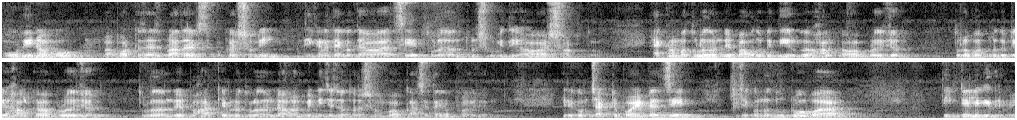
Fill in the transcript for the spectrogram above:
অভিনব বা ভট্টাচার্য ব্রাদার্স প্রকাশনী, এখানে দেখো দেওয়া আছে তুলাযন্ত্র সুবিধি হওয়ার শর্ত। এক নম্বর তুলাদণ্ডের বাহু দুটি দীর্ঘ হালকা হওয়া প্রয়োজন। তুলাপত্র দুটি হালকা হওয়া প্রয়োজন। তুলাদণ্ডের ভার কেন্দ্র তুলাদণ্ডের আলম্বের নিচে যতটা সম্ভব কাছে থাকা প্রয়োজন। এরকম চারটে পয়েন্ট আছে যে কোনো দুটো বা তিনটে লিখে দেবে।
